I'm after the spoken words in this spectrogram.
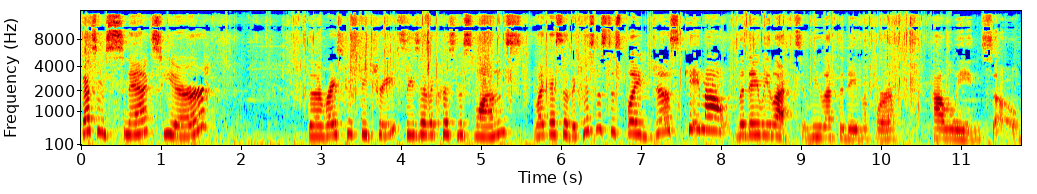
Got some snacks here the Rice Krispie treats. These are the Christmas ones. Like I said, the Christmas display just came out the day we left. We left the day before Halloween, so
